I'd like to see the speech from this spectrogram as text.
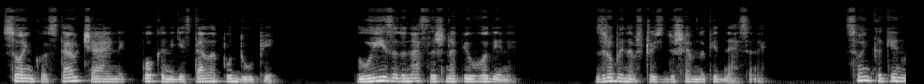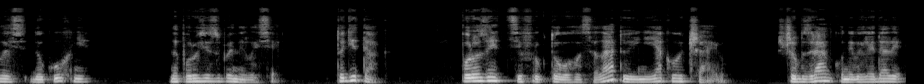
Сонько, став чайник, поки не дістала по дупі. Луїза до нас лише на півгодини. Зроби нам щось душевно піднесене. Сонька кинулась до кухні, на порозі зупинилася. Тоді так, по розетці фруктового салату і ніякого чаю, щоб зранку не виглядали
